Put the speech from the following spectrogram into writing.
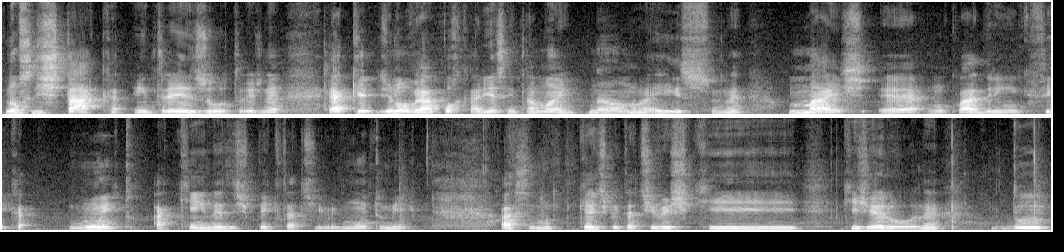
não se destaca entre as outras, né? É aquele, de novo, é a porcaria sem tamanho? Não, não é isso, né? Mas é um quadrinho que fica muito aquém das expectativas, muito mesmo. Assim, muito que as expectativas que, que gerou, né? Do,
